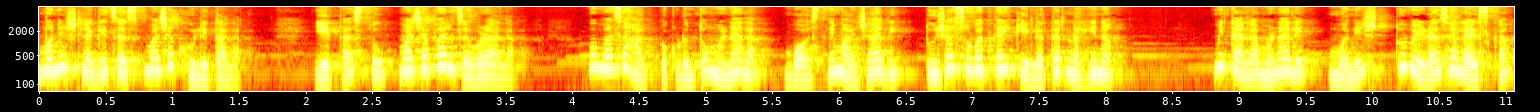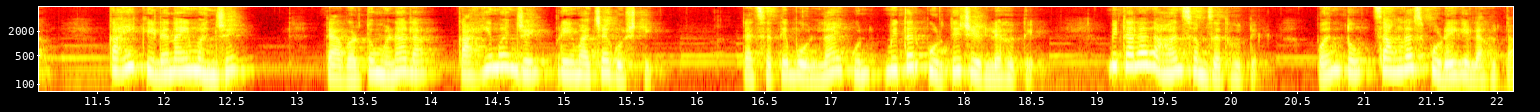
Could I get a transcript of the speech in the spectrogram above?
मनीष लगेचच माझ्या खोलीत आला. येताच तो माझ्या फार जवळ आला व माझा हात पकडून तो म्हणाला बॉसने माझ्या आधी तुझ्यासोबत काही केलं तर नाही ना? मी त्याला म्हणाले मनीष तू वेडा झालायस का? काही केलं नाही म्हणजे? त्यावर तो म्हणाला काही म्हणजे प्रेमाच्या गोष्टी. त्याचं ते बोलणं ऐकून मी तर पुरते चिडले होते. मी त्याला लहान समजत होते. पण तो चांगलाच पुढे गेला होता.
